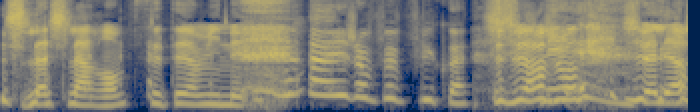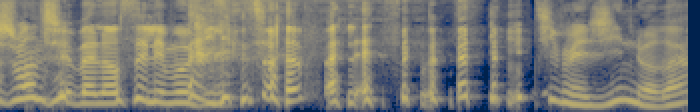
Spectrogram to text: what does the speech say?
Je lâche la rampe, c'est terminé. Ah, j'en peux plus, quoi. Je vais, je vais aller rejoindre, je vais balancer les mobiliers sur la falaise. T'imagines l'horreur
